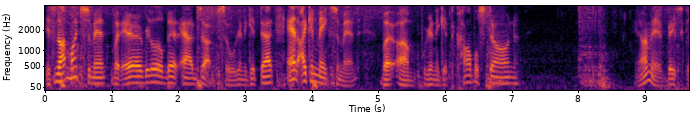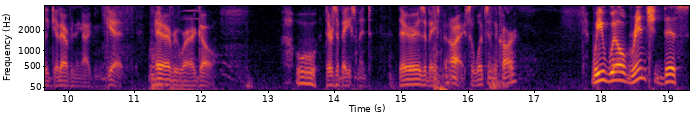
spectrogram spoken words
It's not much cement, but every little bit adds up. So we're going to get that. And I can make cement, but um, we're going to get the cobblestone. Yeah, I'm going to basically get everything I can get everywhere I go. Ooh, there's a basement. There is a basement. All right, so what's in the car? We will wrench this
